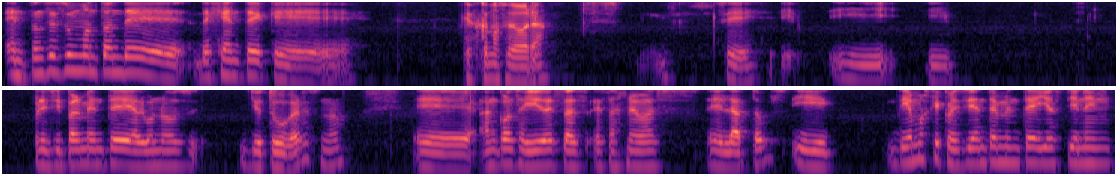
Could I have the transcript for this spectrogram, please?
Entonces un montón de, de gente que Que es conocedora. sí, y, y- y principalmente algunos youtubers, ¿no? Eh, han conseguido estas, estas nuevas eh, laptops y digamos que coincidentemente ellos tienen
